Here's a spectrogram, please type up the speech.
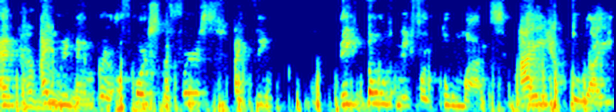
And every I remember, of course, the first, I think, they told me for two months I have to write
